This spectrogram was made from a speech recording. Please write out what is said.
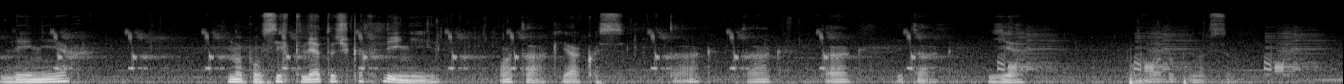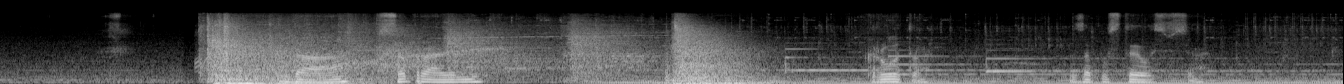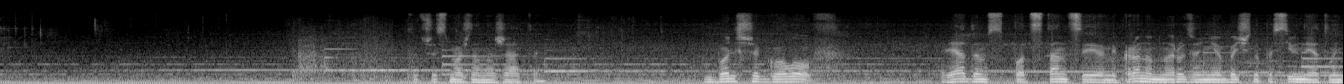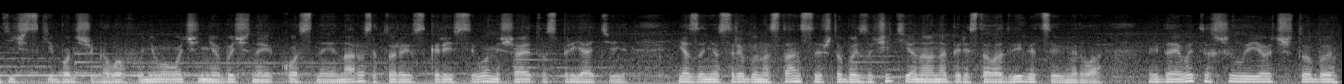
лініях. Ну, по всіх клеточках лінії. Отак якось. Так, так, так і так. Є. Походу, на все. Да, все правильно. Круто. Запустилось все. Тут щось можна нажати. Больше голов. Рядом с подстанцией Омикрон обнаружен необычно пассивный атлантический большеголов. У него очень необычные костные наросты, которые, скорее всего, мешают восприятию. Я занес рыбу на станцию, чтобы изучить ее, но она перестала двигаться и умерла. Когда я вытащил ее, чтобы,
